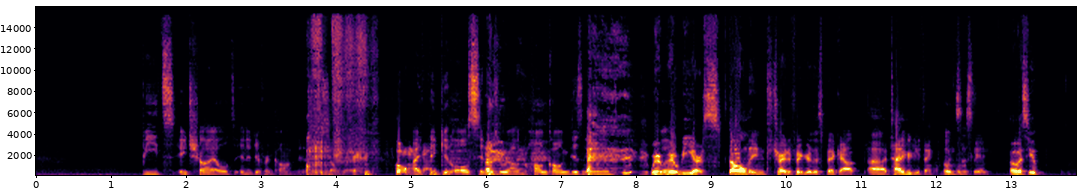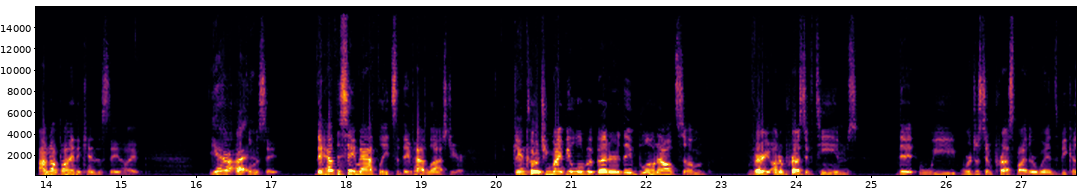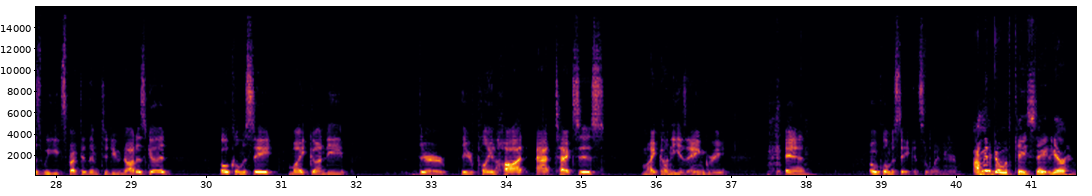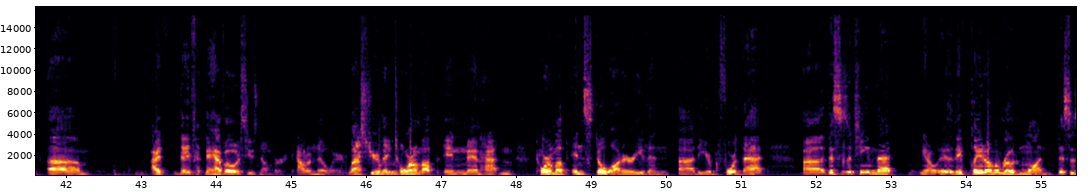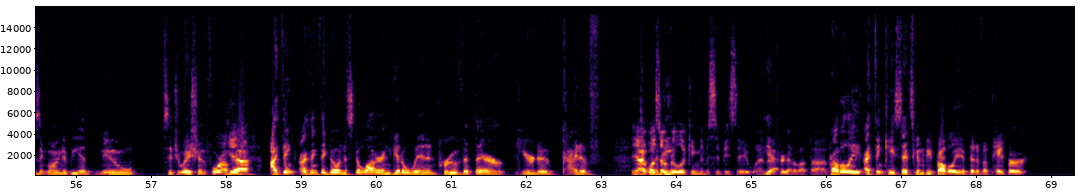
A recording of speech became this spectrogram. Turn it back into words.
beats a child in a different continent somewhere. oh my I God. think it all centers around Hong Kong Disneyland. we're, we're we are stalling to try to figure this pick out. Uh, Ty, who do you think wins Oklahoma this State. game? OSU. I'm not buying the Kansas State hype. Yeah, I, Oklahoma State. They have the same athletes that they've had last year. Their coaching might be a little bit better. They've blown out some very unimpressive teams that we were just impressed by their wins because we expected them to do not as good. Oklahoma State, Mike Gundy, they're they're playing hot at Texas. Mike Gundy is angry, and Oklahoma State gets the win here. I'm gonna go with K State here. Um, I they've they have OSU's number out of nowhere. Last year they Mm-hmm. tore them up in Manhattan, tore them up in Stillwater. Even uh, the year before that, uh, this is a team that you know they've played on the road and won. This isn't going to be a new situation for them. Yeah. I think I think they go into Stillwater and get a win and prove that they're here to kind of Yeah, I was overlooking the Mississippi State win. Yeah. I forgot about that. probably. I think K State's going to be probably a bit of a paper,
